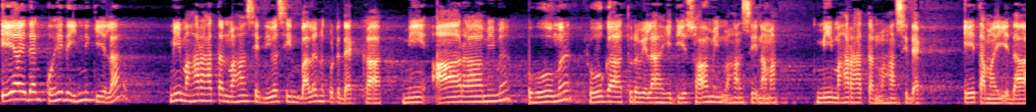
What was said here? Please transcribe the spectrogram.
ඒ අයි දැන් කොහෙද ඉන්න කියලා මේ මහරහතන් වහන්සේ දිවසිම් බලනකොට දැක්කා මේ ආරාමිම බොහෝම රෝගාතුර වෙලා හිටිය ස්වාමීන් වහන්සේ නමක් මේ මහරහත්තන් වහන්සේ දැක් ඒ තමයි එදා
